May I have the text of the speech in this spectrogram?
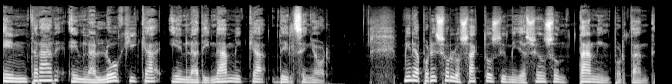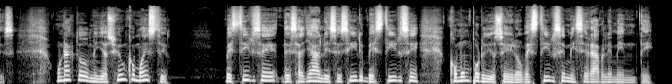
entrar en la lógica y en la dinámica del Señor. Mira, por eso los actos de humillación son tan importantes. Un acto de humillación como este, vestirse de sayal, es decir, vestirse como un pordiosero, vestirse miserablemente,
